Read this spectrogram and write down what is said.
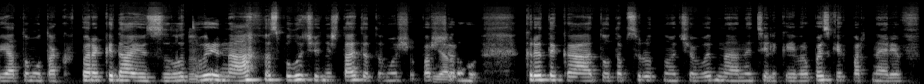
я тому так перекидаю з Литви на Сполучені Штати, тому що в першу чергу критика тут абсолютно очевидна не тільки європейських партнерів,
